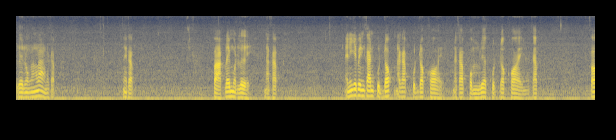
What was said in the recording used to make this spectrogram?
เลื่อนลงข้างล่างนะครับนะครับ ฝากได้หมดเลยนะครับ อันนี้จะเป็นการขุดด็อกนะครับขุดด็อกคอยนะครับ ผมเลือกขุดด็อกคอยนะครับ ก็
